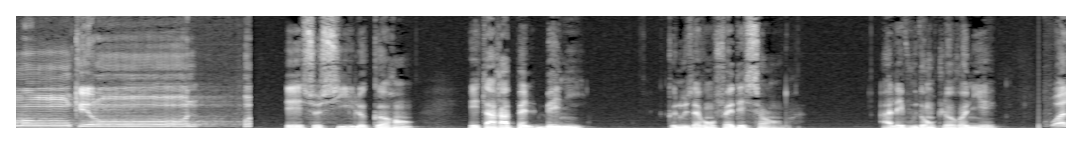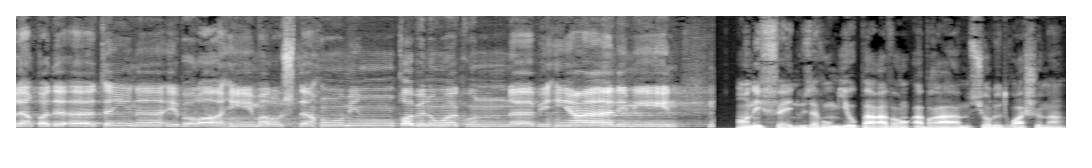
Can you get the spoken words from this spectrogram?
منكرون Et ceci, le Coran, est un rappel béni que nous avons fait descendre. Allez-vous donc le renier ولقد آتينا إبراهيم رشده من قبل وكنا به عالمين En effet, nous avons mis auparavant Abraham sur le droit chemin,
